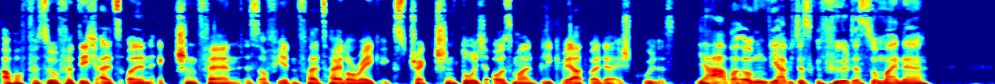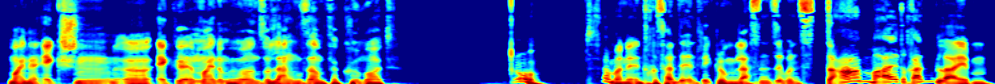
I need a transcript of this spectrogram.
Aber für so für dich als ollen Action-Fan ist auf jeden Fall Tyler Rake Extraction durchaus mal ein Blick wert, weil der echt cool ist. Ja, aber irgendwie habe ich das Gefühl, dass so meine meine Action-Ecke in meinem Hirn so langsam verkümmert. Oh, das ist ja mal eine interessante Entwicklung. Lassen Sie uns da mal dranbleiben.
